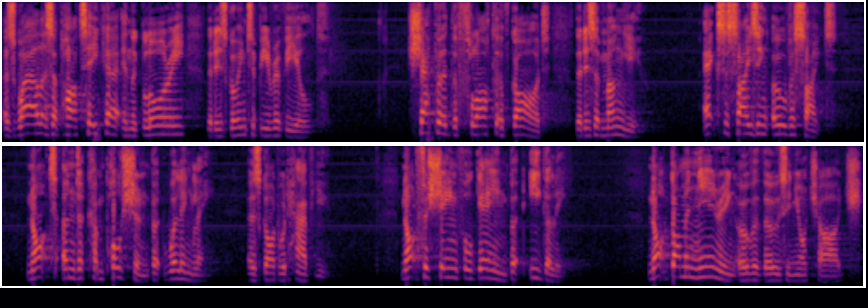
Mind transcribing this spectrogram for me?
as well as a partaker in the glory that is going to be revealed. Shepherd the flock of God that is among you, exercising oversight, not under compulsion, but willingly, as God would have you not for shameful gain, but eagerly, not domineering over those in your charge,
